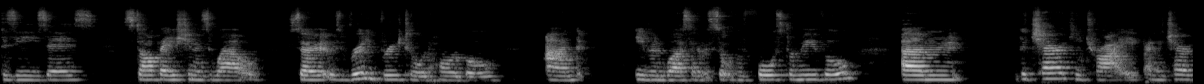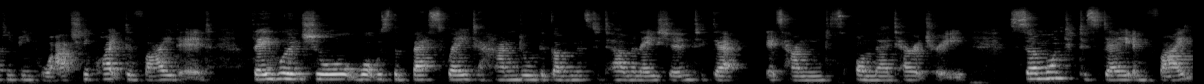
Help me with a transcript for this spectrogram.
diseases, starvation as well. So it was really brutal and horrible, and even worse, that it was sort of a forced removal. Um, the Cherokee tribe and the Cherokee people were actually quite divided. They weren't sure what was the best way to handle the government's determination to get its hands on their territory. Some wanted to stay and fight,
